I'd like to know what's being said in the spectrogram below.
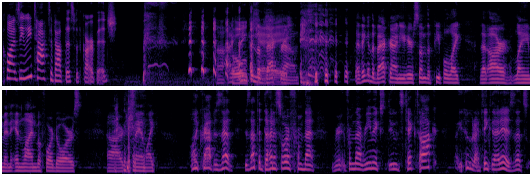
Quasi? We talked about this with garbage. Uh, I think in the background, I think in the background you hear some of the people like that are lame and in line before doors uh, are just saying like, "Holy crap! Is that is that the dinosaur from that from that remix dude's TikTok? Dude, I think that is. That's."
